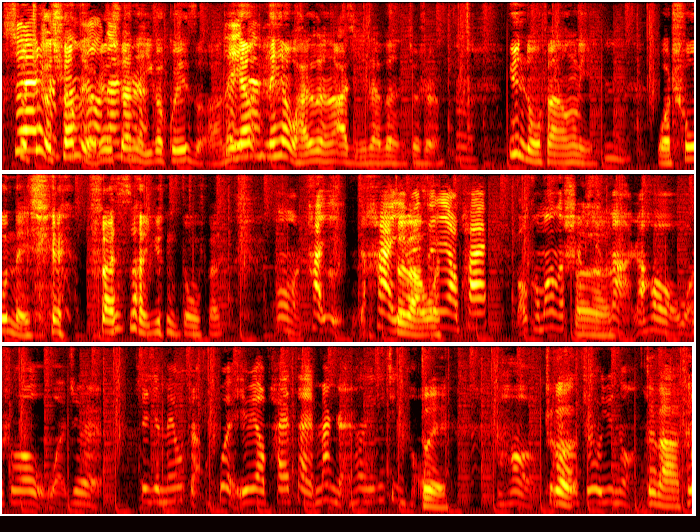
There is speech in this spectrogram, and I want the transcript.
虽然是这个圈子有这个圈子是一个规则啊。那天那天我还在跟阿吉在问，就是嗯运动番 only，嗯我出哪些 番算运动番？嗯，他嗨，因为最近要拍宝可梦的视频嘛，然后我说我就是最近没有展会，因为要拍在漫展上的一个镜头。，对然后这个只有运动，对吧？它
